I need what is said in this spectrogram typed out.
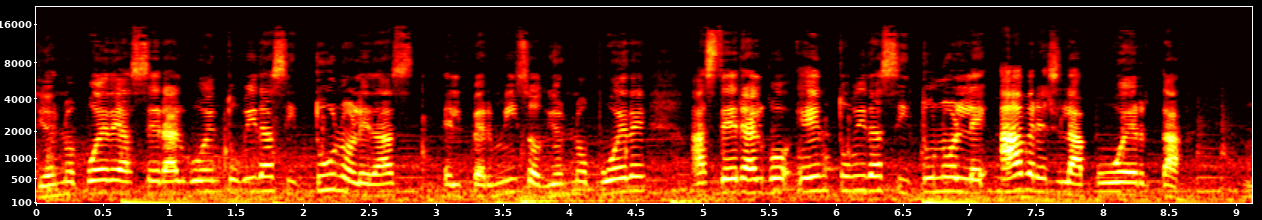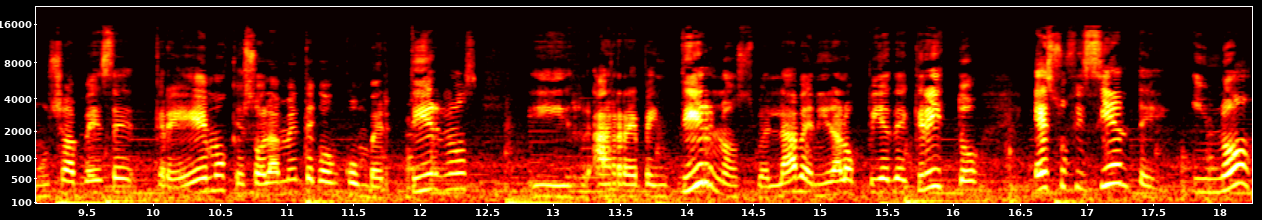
Dios no puede hacer algo en tu vida si tú no le das el permiso. Dios no puede hacer algo en tu vida si tú no le abres la puerta. Muchas veces creemos que solamente con convertirnos y arrepentirnos, ¿verdad? Venir a los pies de Cristo es suficiente. Y no,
